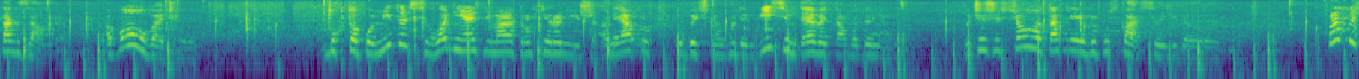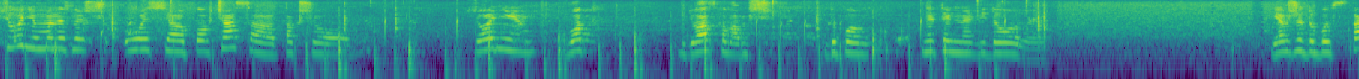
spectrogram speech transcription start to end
так завтра. Або увечері. Бо хто помітив, сьогодні я знімаю трохи раніше, але як обично годин 8, 9, там 11. Хоча з цього так я і випускаю свої відеоролики. Просто сьогодні в мене знайшлося повчаса, так що сьогодні, от, будь ласка, вам доповнительне відеоролик. Я вже добив 100,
